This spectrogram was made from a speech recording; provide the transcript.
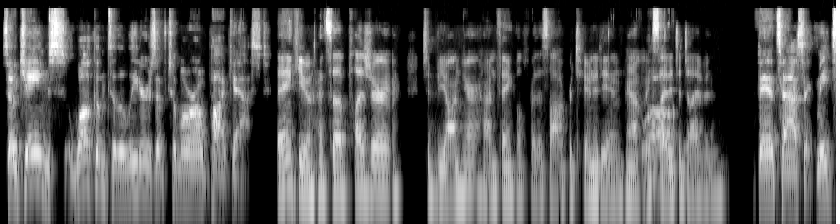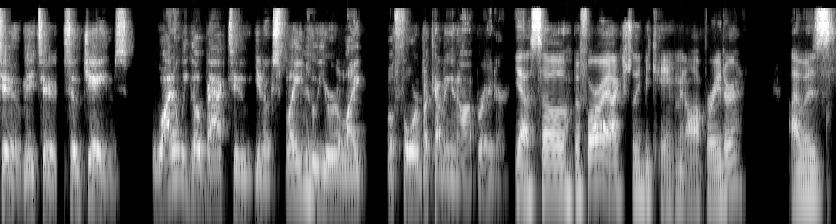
So, James, welcome to the Leaders of Tomorrow podcast. Thank you. It's a pleasure to be on here. I'm thankful for this opportunity and I'm excited to dive in. Fantastic. Me too. Me too. So, James, why don't we go back to, you know, explain who you were like before becoming an operator? Yeah. So, before I actually became an operator, I was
